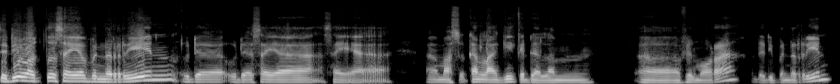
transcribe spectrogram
Jadi waktu saya benerin udah udah saya saya uh, masukkan lagi ke dalam uh, Filmora, udah dibenerin,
